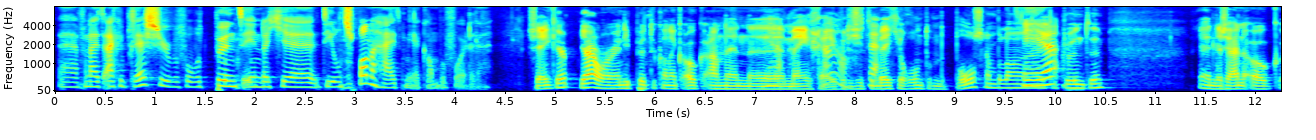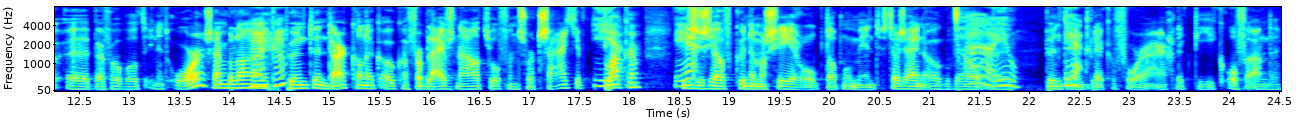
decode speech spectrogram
eh, vanuit acupressuur bijvoorbeeld punten in dat je die ontspannenheid meer kan bevorderen? zeker. Ja hoor, en die punten kan ik ook aan hen eh, Ja. meegeven. Oh, die zitten ja. een beetje rondom de pols, zijn belangrijke Ja. punten. En er zijn ook eh, bijvoorbeeld in het oor zijn belangrijke Mhm. punten. En daar kan ik ook een verblijfsnaaldje of een soort zaadje Ja. plakken. Die Ja. ze zelf kunnen masseren op dat moment. Dus daar zijn ook wel Ah, eh, punten Ja. en plekken voor eigenlijk. Die ik of aan de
